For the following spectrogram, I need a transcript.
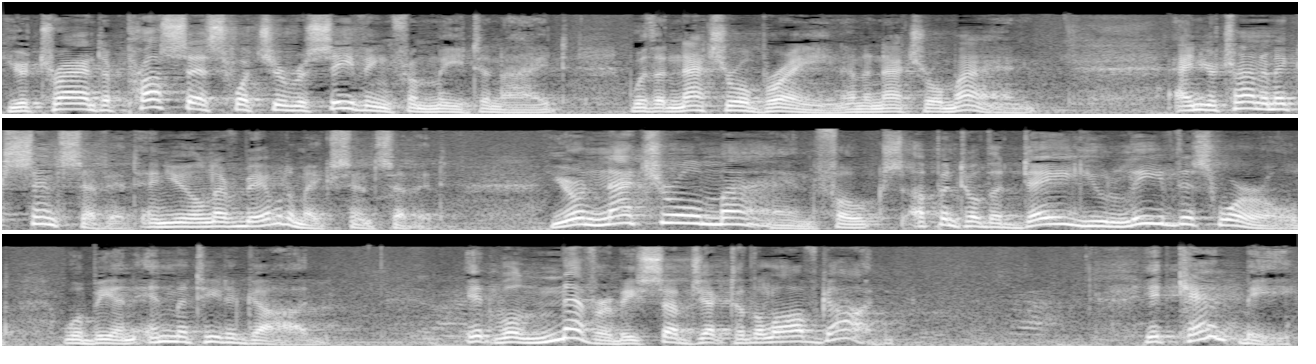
You're trying to process what you're receiving from me tonight with a natural brain and a natural mind. And you're trying to make sense of it, and you'll never be able to make sense of it. Your natural mind, folks, up until the day you leave this world, will be an enmity to God. It will never be subject to the law of God. It can't be.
